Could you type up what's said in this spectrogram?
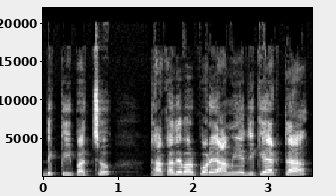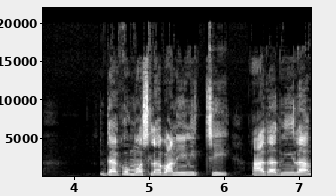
দেখতেই পাচ্ছ। ঢাকা দেওয়ার পরে আমি এদিকে একটা, দেখো, মশলা বানিয়ে নিচ্ছি। আদা নিলাম,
